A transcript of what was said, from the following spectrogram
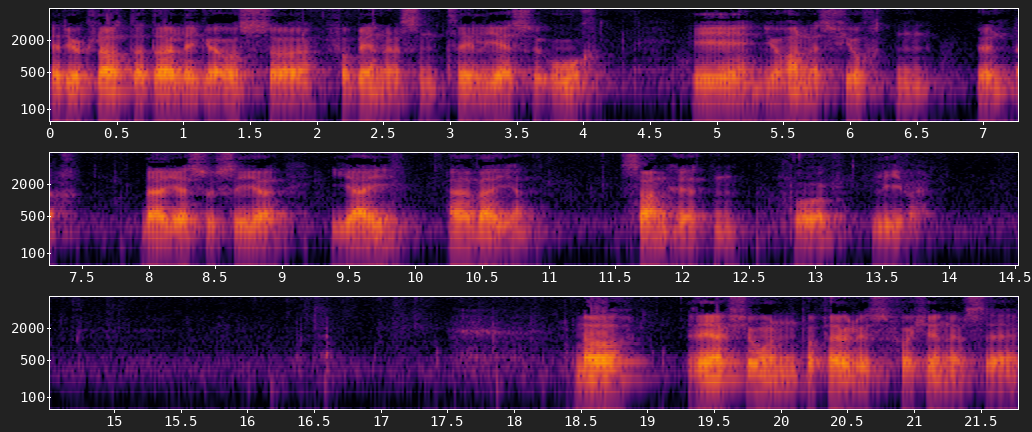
er det jo klart at da ligger også forbindelsen til Jesu ord i Johannes 14 under, der Jesus sier 'Jeg er veien, sannheten og livet'. Når reaksjonen på Paulus' forkynnelse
